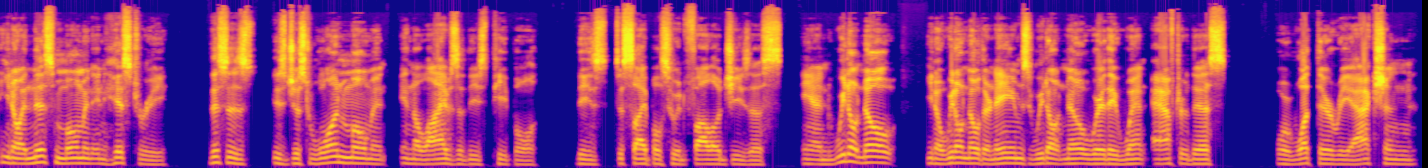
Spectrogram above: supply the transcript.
you know, in this moment in history, this is is just one moment in the lives of these people, these disciples who had followed Jesus. And we don't know, you know, we don't know their names. We don't know where they went after this or what their reaction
